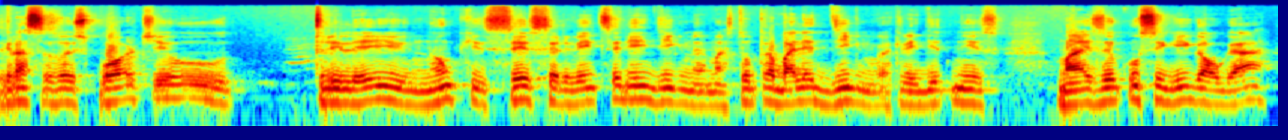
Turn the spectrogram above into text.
graças ao esporte eu trilhei, não que ser servente seria indigno, né? mas todo trabalho é digno, acredito nisso. Mas eu consegui galgar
